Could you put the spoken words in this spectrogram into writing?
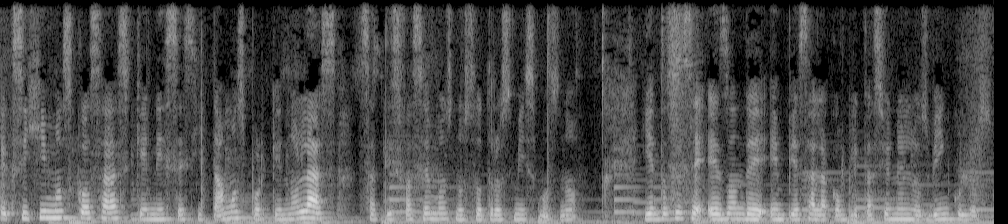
exigimos cosas que necesitamos porque no las satisfacemos nosotros mismos, ¿no? Y entonces e, es donde empieza la complicación en los vínculos.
